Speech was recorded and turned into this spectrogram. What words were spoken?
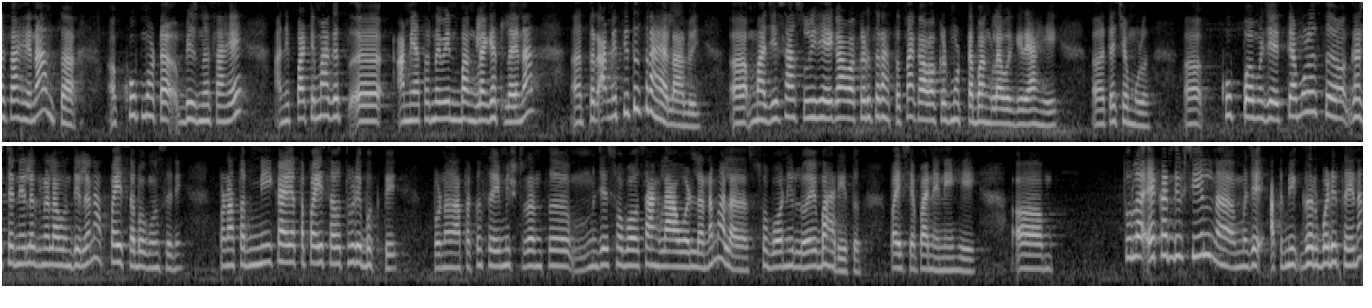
बिझनेस आहे ना आमचा. खूप मोठा बिझनेस आहे. आणि पाठीमागच आम्ही आता नवीन बंगला घेतला आहे ना तर आम्ही तिथंच राहायला आलो आहे माझे सासू हे गावाकडेच राहतात ना गावाकडे मोठा बंगला वगैरे आहे त्याच्यामुळं. खूप म्हणजे त्यामुळंच घरच्यांनी लग्न लावून दिलं ना पैसा बघून सनी. पण आता मी काय आता पैसा थोडे बघते. पण आता कसं आहे मिस्टरांचं म्हणजे स्वभाव चांगला आवडला ना मला स्वभावाने आहे भारी येतं पैशा पाण्याने हे. तुला एखाद दिवशी येईल ना म्हणजे आता मी गडबडीत आहे ना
